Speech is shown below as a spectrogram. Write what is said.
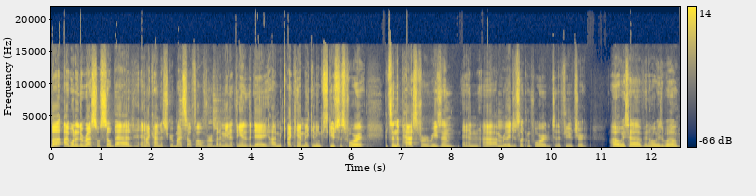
But I wanted to wrestle so bad, and I kind of screwed myself over. But I mean, at the end of the day, I'm, I can't make any excuses for it. It's in the past for a reason, and uh, I'm really just looking forward to the future. I always have and always will.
